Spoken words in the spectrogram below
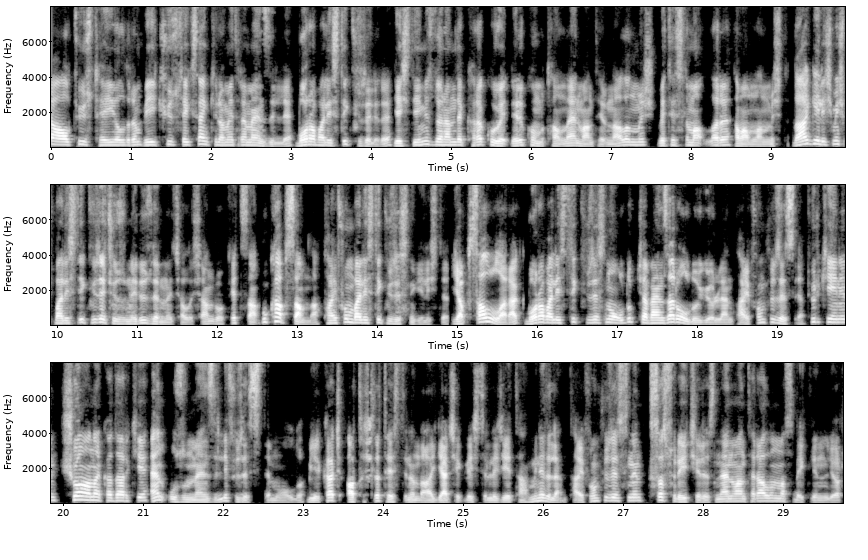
J-600T Yıldırım ve 280 kilometre menzilli Bora balistik füzeleri geçtiğimiz dönemde Kara Kuvvetleri Komutanlığı envanterine alınmış ve teslimatları tamamlanmıştı. Daha gelişmiş balistik füze çözümleri üzerine çalışan Roketsan bu kapsamda Tayfun balistik füzesini geliştirdi. Yapısal olarak Bora balistik füzesine oldukça benzer olduğu görülen Tayfun füzesi Türkiye'nin şu ana kadarki en uzun menzilli füze sistemi oldu. Birkaç atışlı testinin daha gerçekleştirileceği tahmin edilen Tayfun füzesinin kısa süre içerisinde envantere alınması bekleniliyor.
